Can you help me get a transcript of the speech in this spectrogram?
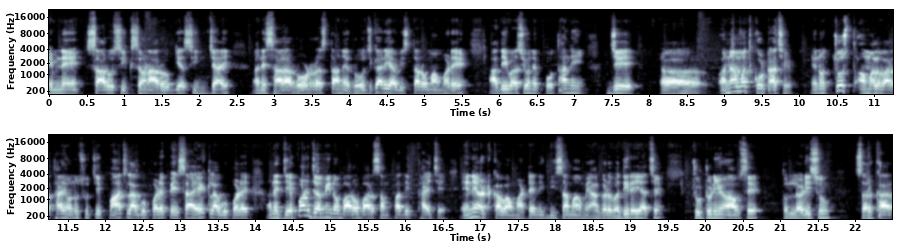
એમને સારું શિક્ષણ, આરોગ્ય, સિંચાઈ અને સારા રોડ રસ્તા અને રોજગારી આ વિસ્તારોમાં મળે. આદિવાસીઓને પોતાની જે અનામત કોટા છે, એનો ચુસ્ત અમલવાર થાય અનુસૂચિ પાંચ લાગુ પડે, પૈસા એક લાગુ પડે અને જે પણ જમીનો બારોબાર સંપાદિત થાય છે, એને અટકાવવા માટેની દિશામાં અમે આગળ વધી રહ્યા છે. ચૂંટણીઓ આવશે તો લડીશું. સરકાર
